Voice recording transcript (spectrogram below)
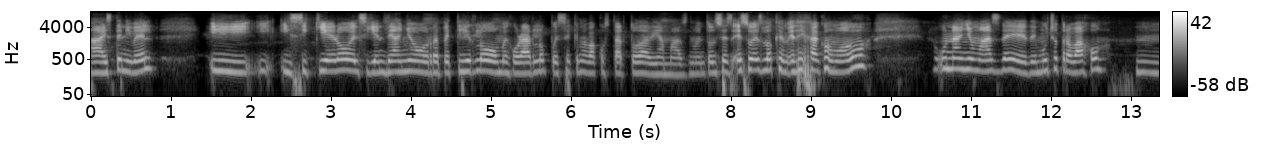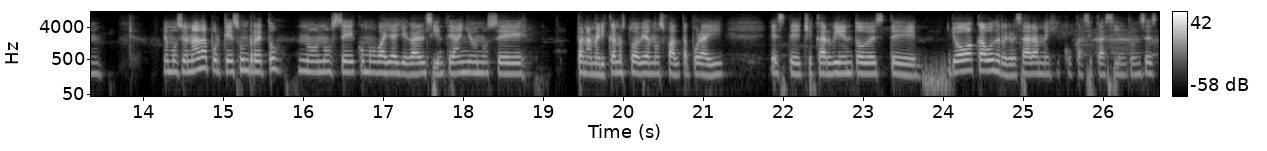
a este nivel y, y, si quiero el siguiente año repetirlo o mejorarlo, pues sé que me va a costar todavía más, ¿no? Entonces, eso es lo que me deja como uh, un año más de, de mucho trabajo. Mm, emocionada porque es un reto. No, no sé cómo vaya a llegar el siguiente año, no sé. Panamericanos todavía nos falta por ahí este checar bien todo este. Yo acabo de regresar a México casi casi, entonces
